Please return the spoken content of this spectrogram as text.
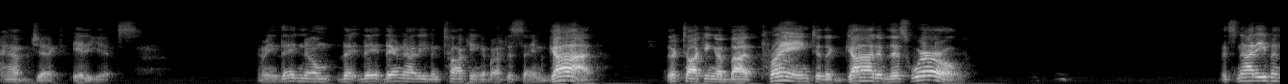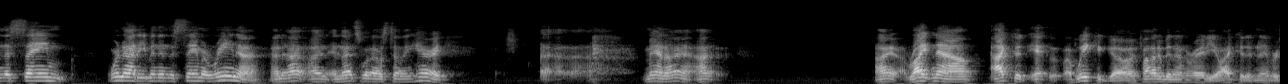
abject idiots. I mean, they know they, they they're not even talking about the same God. They're talking about praying to the God of this world. It's not even the same. We're not even in the same arena, and I, and that's what I was telling Harry. Uh, man, I, I, I, right now, I could a week ago, if I'd have been on the radio, I could have never,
